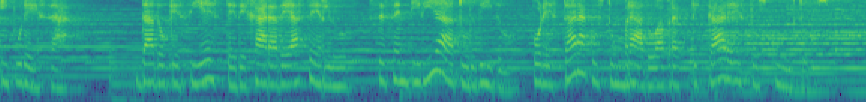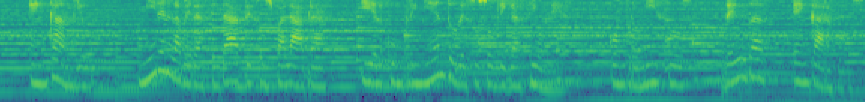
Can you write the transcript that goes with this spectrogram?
y pureza, dado que si éste dejara de hacerlo, se sentiría aturdido por estar acostumbrado a practicar estos cultos. En cambio, miren la veracidad de sus palabras y el cumplimiento de sus obligaciones, compromisos, deudas, encargos.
